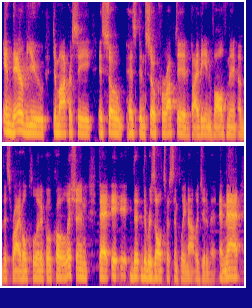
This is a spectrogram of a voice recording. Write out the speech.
In their view, democracy is so has been so corrupted by the involvement of this rival political coalition that it, it, the, the results are simply not legitimate. And that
